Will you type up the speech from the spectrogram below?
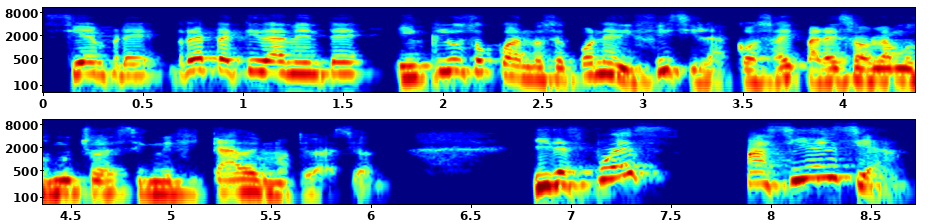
siempre, repetidamente, incluso cuando se pone difícil la cosa, y para eso hablamos mucho de significado y motivación. Y después, paciencia,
